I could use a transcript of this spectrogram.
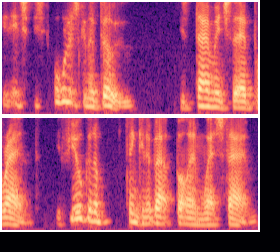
it's, it's all it's going to do is damage their brand. If you're going to thinking about buying West Ham,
